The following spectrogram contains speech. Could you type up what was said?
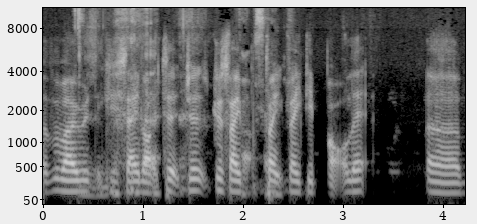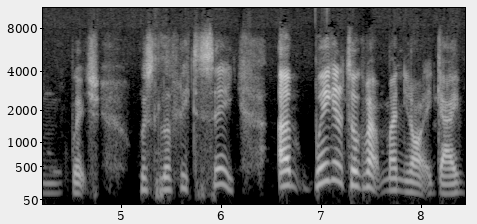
at the moment. Because you say like to just because they, they they did bottle it, um, which was lovely to see. Um, we're going to talk about Man United game.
